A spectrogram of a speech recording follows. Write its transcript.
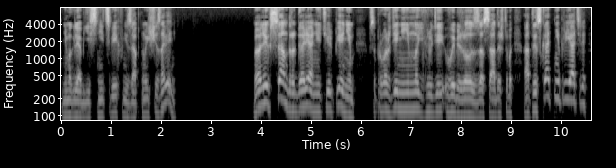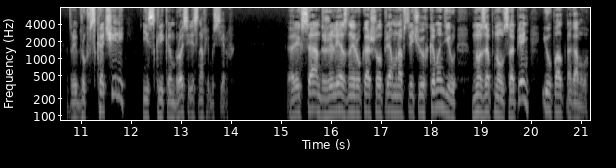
не могли объяснить себе их внезапного исчезновения. Александр, горя нетерпением, в сопровождении немногих людей выбежал из засады, чтобы отыскать неприятеля, которые вдруг вскочили и с криком бросились на флебусьеров. Александр, железная рука, шел прямо навстречу их командиру, но запнулся о пень и упал к ногам его.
